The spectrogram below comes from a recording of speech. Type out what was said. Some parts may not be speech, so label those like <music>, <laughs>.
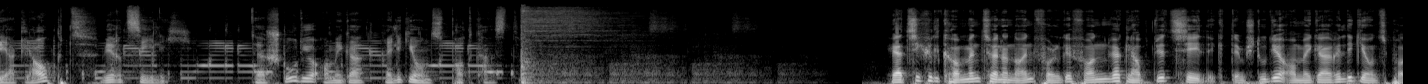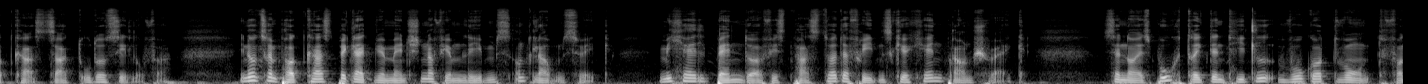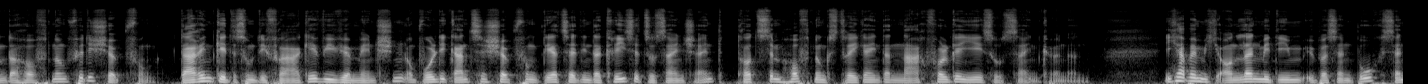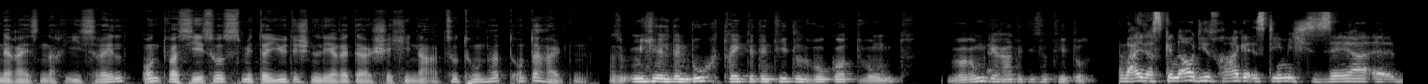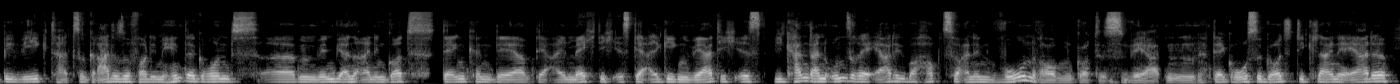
Wer glaubt, wird selig. Der Studio Omega Religionspodcast. Herzlich willkommen zu einer neuen Folge von Wer glaubt, wird selig, dem Studio Omega Religionspodcast, sagt Udo Seelofer. In unserem Podcast begleiten wir Menschen auf ihrem Lebens- und Glaubensweg. Michael Bendorf ist Pastor der Friedenskirche in Braunschweig. Sein neues Buch trägt den Titel Wo Gott wohnt, von der Hoffnung für die Schöpfung. Darin geht es um die Frage, wie wir Menschen, obwohl die ganze Schöpfung derzeit in der Krise zu sein scheint, trotzdem Hoffnungsträger in der Nachfolge Jesus sein können. Ich habe mich online mit ihm über sein Buch, seine Reisen nach Israel und was Jesus mit der jüdischen Lehre der Shechinah zu tun hat, unterhalten. Also Michael, dein Buch trägt ja den Titel Wo Gott wohnt. Warum gerade dieser Titel? Weil das genau die Frage ist, die mich sehr äh, bewegt hat. So gerade so vor dem Hintergrund, ähm, wenn wir an einen Gott denken, der, der allmächtig ist, der allgegenwärtig ist, wie kann dann unsere Erde überhaupt zu einem Wohnraum Gottes werden? Der große Gott, die kleine Erde.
